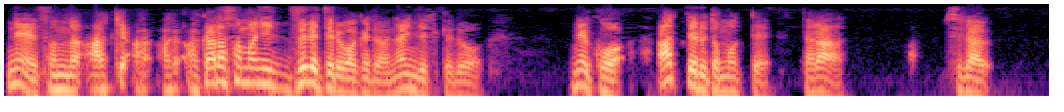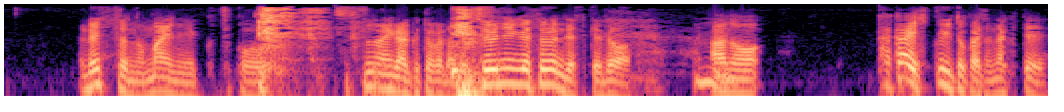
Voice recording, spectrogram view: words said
ね、そんなあきあ、ああからさまにずれてるわけではないんですけど、ね、こう、合ってると思ってたら、違う。レッスンの前に、こう、室内学とかでチューニングするんですけど、うん。あ、の、高い低いとかじゃなくて、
